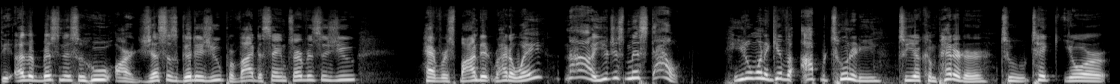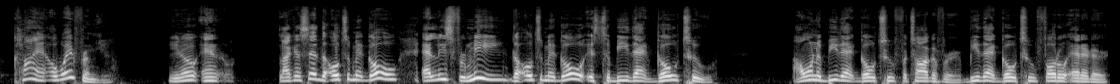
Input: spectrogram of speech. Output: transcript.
the other businesses who are just as good as you, provide the same service as you, have responded right away? No, you just missed out. You don't want to give an opportunity to your competitor to take your client away from you. You know, and like I said, the ultimate goal, at least for me, the ultimate goal is to be that go to. I want to be that go to photographer, be that go to photo editor,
